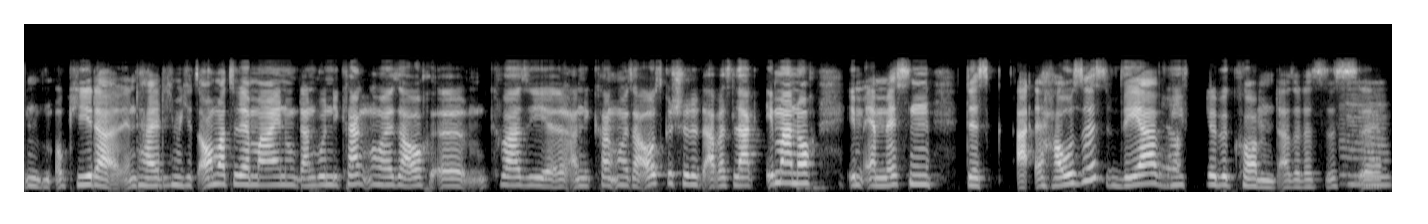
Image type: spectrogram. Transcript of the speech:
hm, okay, da enthalte ich mich jetzt auch mal zu der Meinung. Dann wurden die Krankenhäuser auch äh, quasi äh, an die Krankenhäuser ausgeschüttet, aber es lag immer noch im Ermessen des Hauses, wer ja. wie viel bekommt. Also das ist, äh, mhm.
